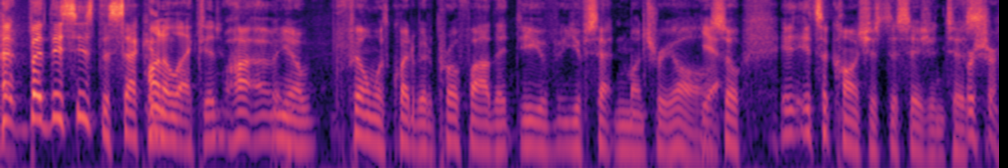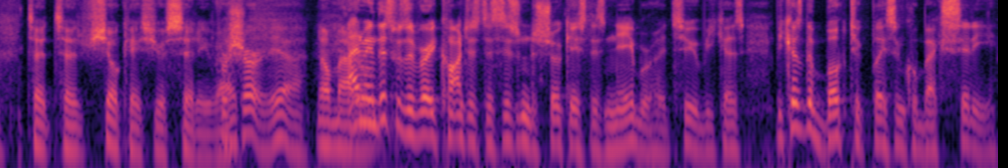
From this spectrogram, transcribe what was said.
but, but this is the second Unelected. uh, you know, film with quite a bit of profile that you've you've set in Montreal. Yeah. So it, it's a conscious decision to sure. to to showcase your city, right? For sure, yeah. No matter. I mean, this was a very conscious decision to showcase this neighborhood too, because because the book took place in Quebec City,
